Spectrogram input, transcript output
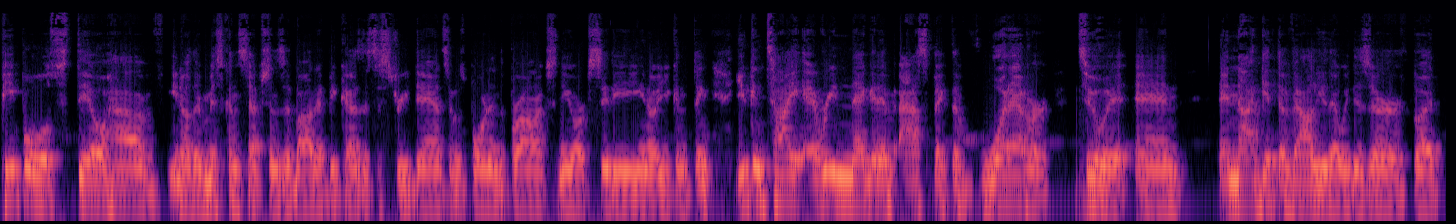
people still have you know their misconceptions about it because it's a street dance. It was born in the Bronx, New York City. You know, you can think you can tie every negative aspect of whatever to it and and not get the value that we deserve. But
